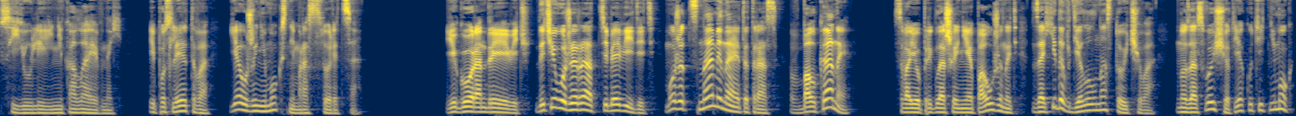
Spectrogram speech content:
с Юлией Николаевной. И после этого я уже не мог с ним рассориться. «Егор Андреевич, да чего же рад тебя видеть? Может, с нами на этот раз? В Балканы?» Свое приглашение поужинать Захидов делал настойчиво, но за свой счет я кутить не мог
